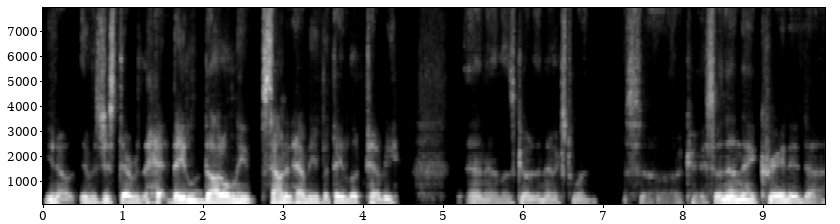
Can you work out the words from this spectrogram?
you know, it was just there was the he- they not only sounded heavy, but they looked heavy. And then let's go to the next one. So okay, so then they created. Uh,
